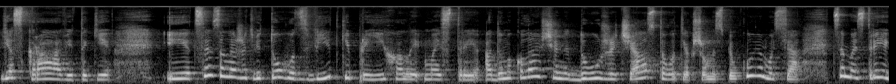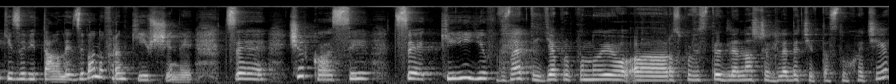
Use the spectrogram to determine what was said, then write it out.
яскраві такі. І це залежить від того, звідки приїхали майстри. А до Миколаївщини дуже часто, от якщо ми спілкуємося, це майстри, які завітали з Івано-Франківщини, це Черкаси, це Київ. Знаєте, я пропоную е, розповісти для наших глядачів та слухачів,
